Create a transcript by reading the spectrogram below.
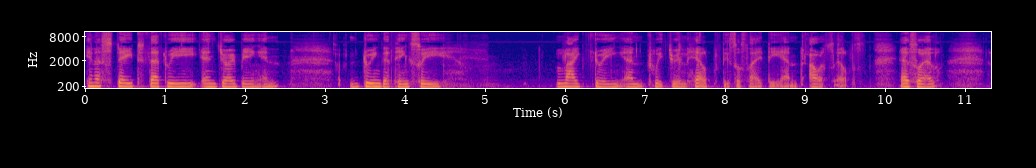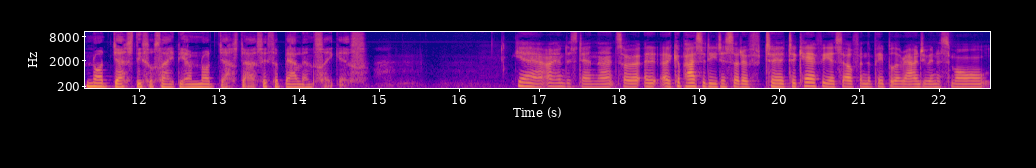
in a state that we enjoy being in, doing the things we like doing and which will help the society and ourselves as well. Not just the society or not just us. It's a balance, I guess. Yeah, I understand that. So a, a capacity to sort of to, to care for yourself and the people around you in a small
